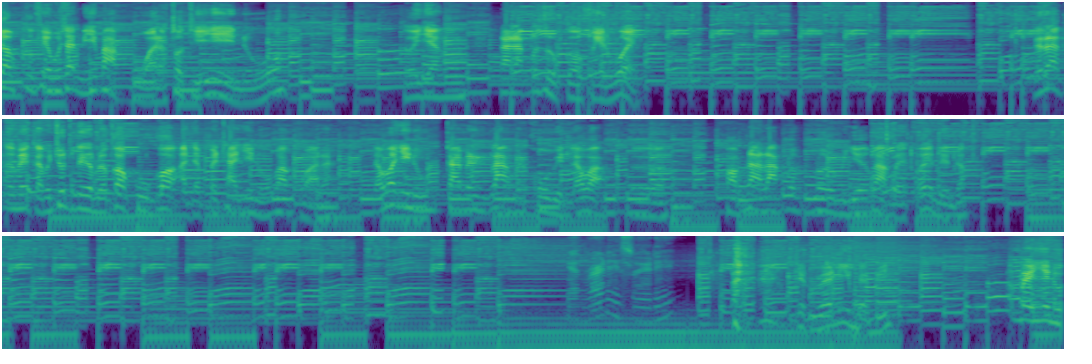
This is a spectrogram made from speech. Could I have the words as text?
ชอบคือเฟลเวอร์ชันนี้มากกว่าแล้วโทษทีหนู เธอยังน่ารักที่สุดกว่าเฟลเว้ยแต่ถ้าเกิดเป็นกลับไปชุดเดิมแล้วก็กูก็อาจจะเป็นทายายหนูมากกว่านะ แต่ว่ายายหนูกลายเป็นร่างเป็นโควิดแล้วอะเออความน่ารักลดลดไปเยอะมากเลยเอ้ยเดี๋ยวนะ Get ready, sweetie. เก็บไว้นี่แบบนี้ทำไมยายหนู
